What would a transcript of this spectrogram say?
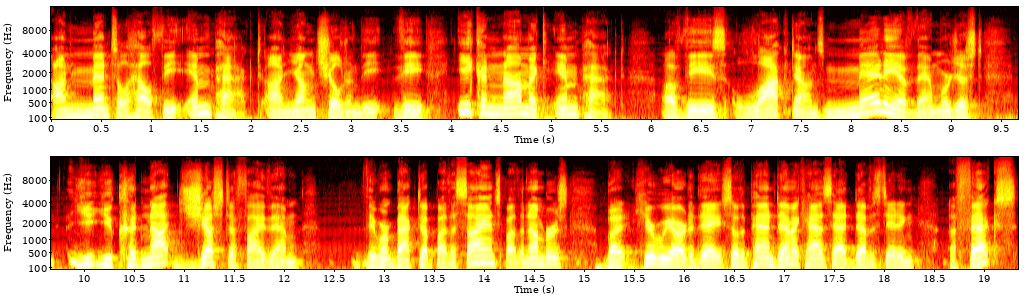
on mental health, the impact on young children, the the economic impact of these lockdowns. Many of them were just you, you could not justify them. They weren't backed up by the science, by the numbers, but here we are today. So the pandemic has had devastating effects,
